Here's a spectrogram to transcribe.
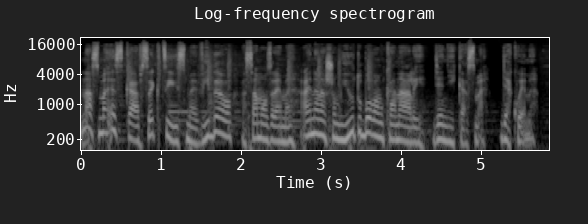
na Sme.sk, v sekcii Sme video a samozrejme aj na našom YouTube kanáli Denníka Sme. Ďakujeme.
